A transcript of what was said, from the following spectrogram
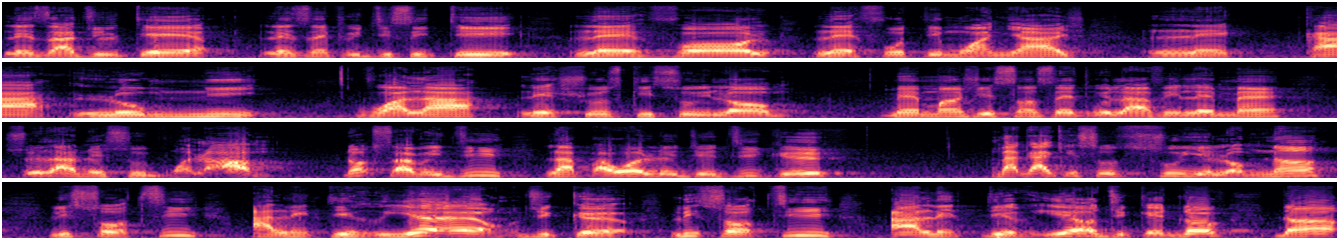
les adultères, les impudicités, les vols, les faux témoignages, les calomnies. Voilà les choses qui souillent l'homme. Mais manger sans être lavé les mains, cela ne souille pas l'homme. Donc ça veut dire, la parole de Dieu dit que bagage qui souille l'homme, non, il sorti à l'intérieur du cœur. Il sorti à l'intérieur du cœur. Donc, dans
